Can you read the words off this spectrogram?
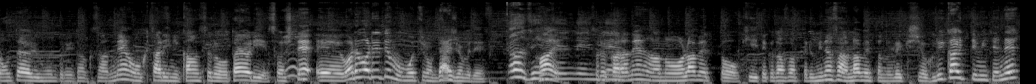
お便り本当にたくさんね、お二人に関するお便り、そして、えー我々でももちろん大丈夫です。あ、全然はい。それからね、あの、ラメットを聞いてくださってる皆さん、ラメットの歴史を振り返ってみてね、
